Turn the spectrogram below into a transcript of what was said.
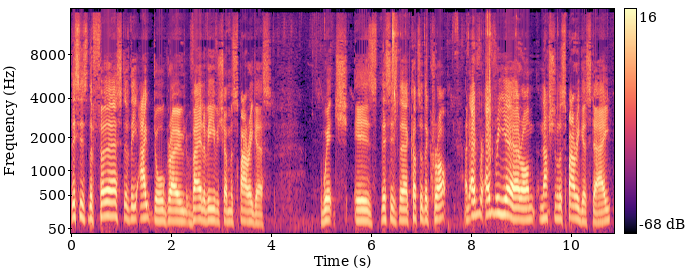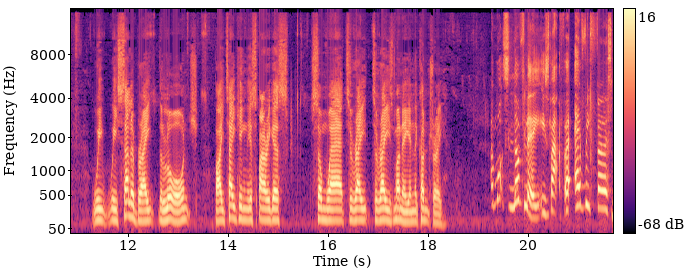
this is the first of the outdoor grown Vale of Evesham asparagus, which is, this is the cut of the crop. And every, every year on National Asparagus Day, we, we celebrate the launch by taking the asparagus somewhere to, ra- to raise money in the country. And what's lovely is that for every first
